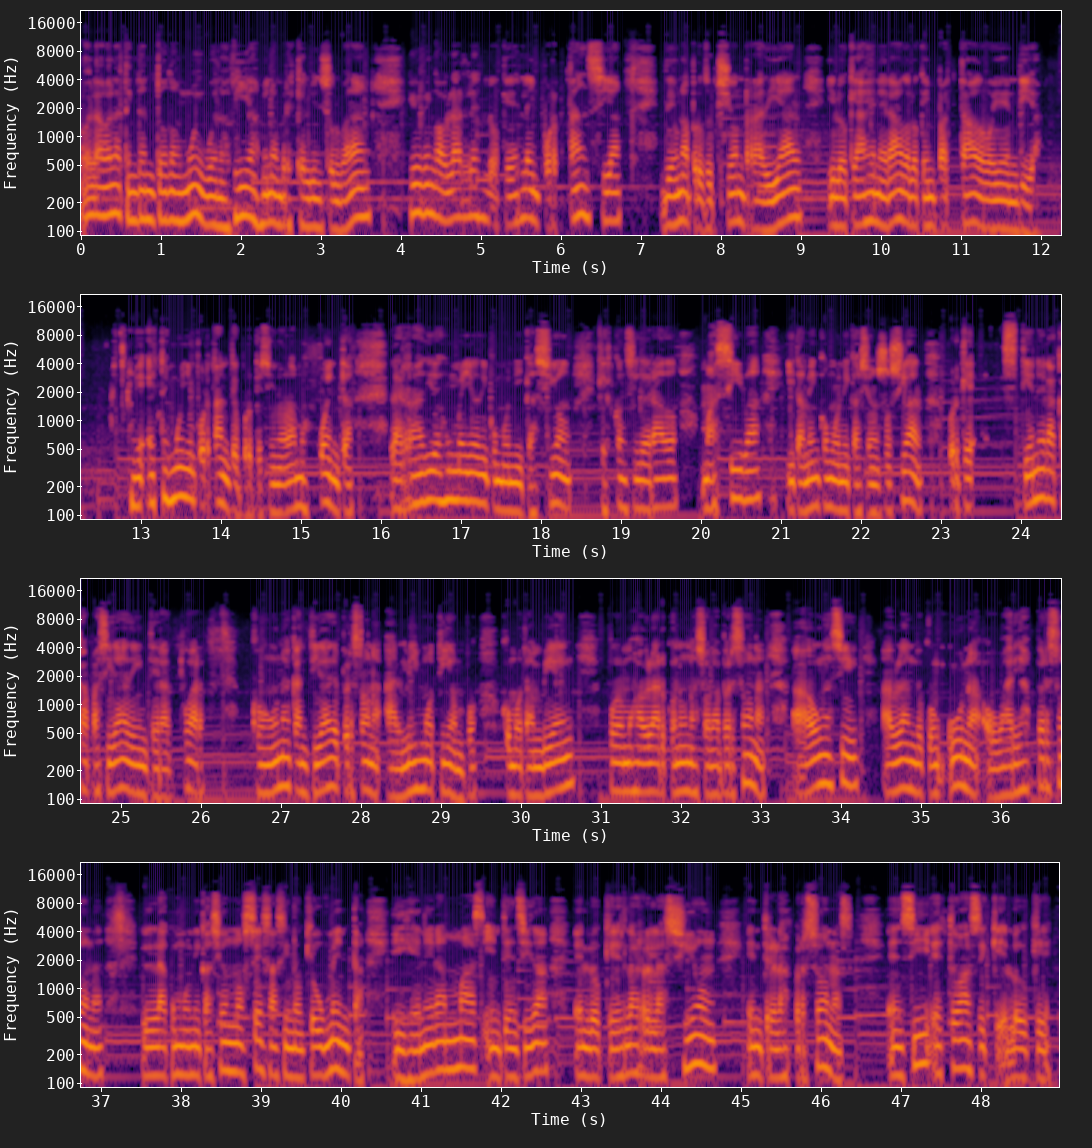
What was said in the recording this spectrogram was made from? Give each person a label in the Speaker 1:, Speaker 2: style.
Speaker 1: Hola, hola, tengan todos muy buenos días. Mi nombre es Kelvin Zulbarán y hoy vengo a hablarles lo que es la importancia de una producción radial y lo que ha generado, lo que ha impactado hoy en día. Esto es muy importante porque si nos damos cuenta, la radio es un medio de comunicación que es considerado masiva y también comunicación social porque tiene la capacidad de interactuar con una cantidad de personas al mismo tiempo, como también podemos hablar con una sola persona. Aún así, hablando con una o varias personas, la comunicación no cesa, sino que aumenta y genera más intensidad en lo que es la relación entre las personas. En sí, esto hace que lo que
